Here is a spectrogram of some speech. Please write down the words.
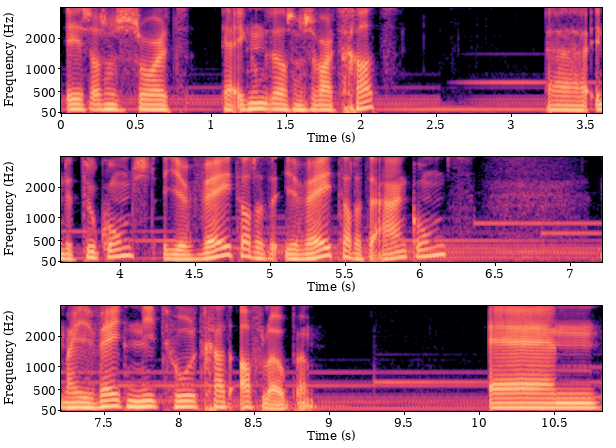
is als een soort, ja, ik noem het wel als een zwart gat uh, in de toekomst. Je weet, dat het, je weet dat het aankomt, maar je weet niet hoe het gaat aflopen. En,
